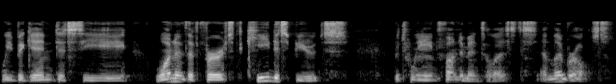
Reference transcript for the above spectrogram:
we begin to see one of the first key disputes between fundamentalists and liberals.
